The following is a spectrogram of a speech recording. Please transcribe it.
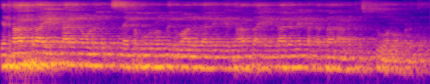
യഥാർത്ഥ അയൽക്കാരനോട് സ്നേഹപൂർവം പെരുമാറുക അല്ലെങ്കിൽ യഥാർത്ഥ അയൽക്കാരനെ കണ്ടെത്താനാണ് ക്രിസ്തു ഓർമ്മപ്പെടുത്തുന്നത്.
